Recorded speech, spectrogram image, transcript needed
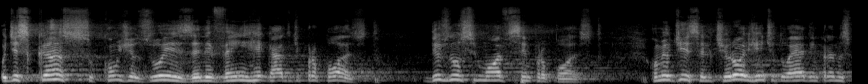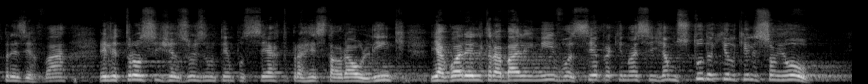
O descanso com Jesus, ele vem regado de propósito. Deus não se move sem propósito. Como eu disse, Ele tirou a gente do Éden para nos preservar, Ele trouxe Jesus no tempo certo para restaurar o link, e agora Ele trabalha em mim e você para que nós sejamos tudo aquilo que Ele sonhou.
